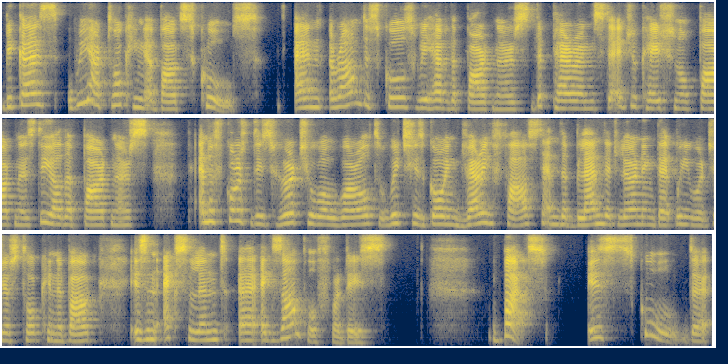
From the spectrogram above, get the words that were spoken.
Because we are talking about schools, and around the schools, we have the partners, the parents, the educational partners, the other partners, and of course, this virtual world, which is going very fast, and the blended learning that we were just talking about is an excellent uh, example for this. But is school the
